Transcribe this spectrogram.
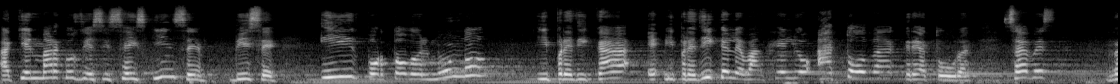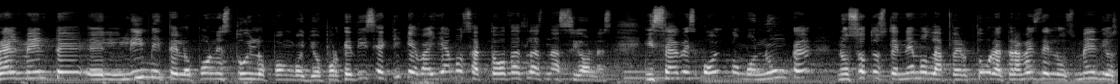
Aquí en Marcos 16, 15 dice, id por todo el mundo y predica, eh, y predica el Evangelio a toda criatura. ¿Sabes? Realmente el límite lo pones tú y lo pongo yo, porque dice aquí que vayamos a todas las naciones. Y sabes, hoy como nunca, nosotros tenemos la apertura a través de los medios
